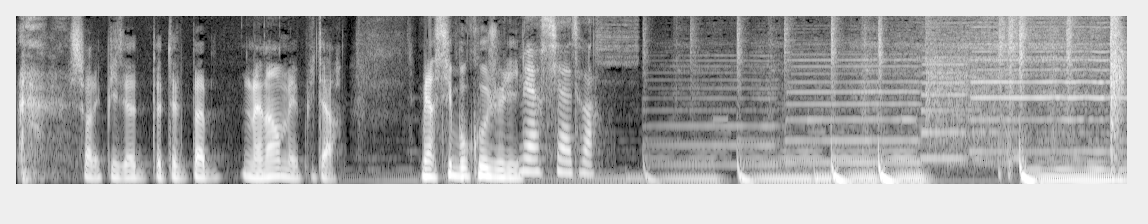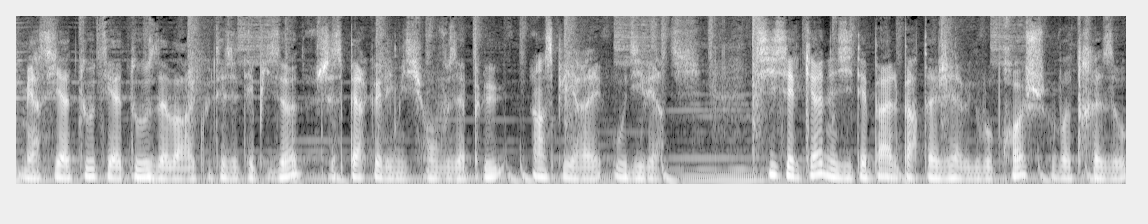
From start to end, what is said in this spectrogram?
sur l'épisode, peut-être pas maintenant, mais plus tard. Merci beaucoup, Julie. Merci à toi. Merci à toutes et à tous d'avoir écouté cet épisode. J'espère que l'émission vous a plu, inspiré ou diverti. Si c'est le cas, n'hésitez pas à le partager avec vos proches, votre réseau,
